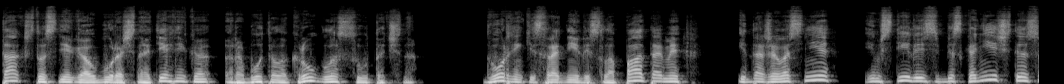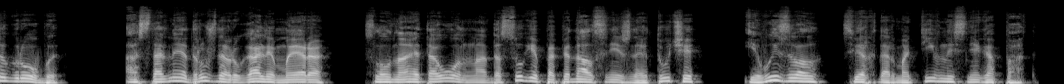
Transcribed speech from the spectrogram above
так, что снегоуборочная техника работала круглосуточно. Дворники сроднились лопатами, и даже во сне им снились бесконечные сугробы, а остальные дружно ругали мэра, словно это он на досуге попинал снежные тучи и вызвал сверхнормативный снегопад.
